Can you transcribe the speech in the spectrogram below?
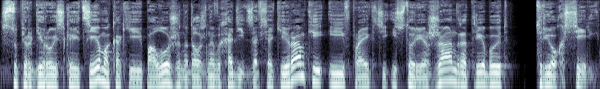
Супергеройская тема, как ей положено, должна выходить за всякие рамки, и в проекте «История жанра» требует трех серий.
